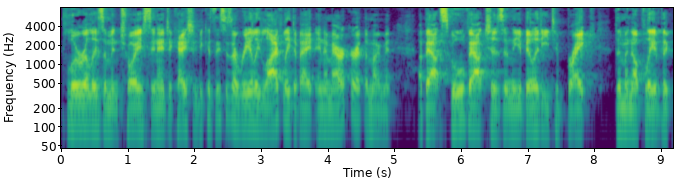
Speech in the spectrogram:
pluralism and choice in education because this is a really lively debate in America at the moment about school vouchers and the ability to break the monopoly of the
